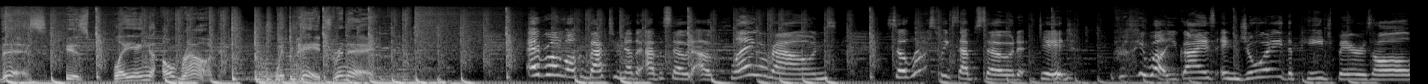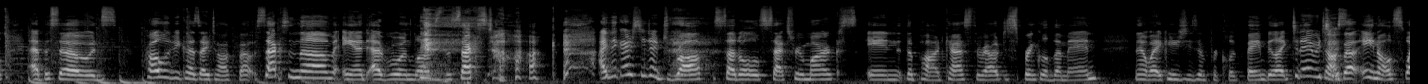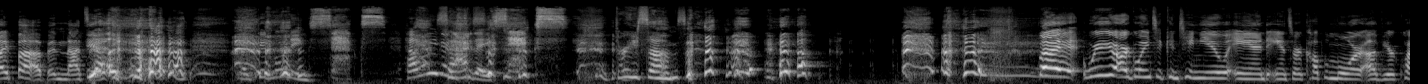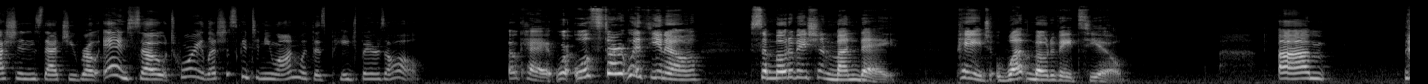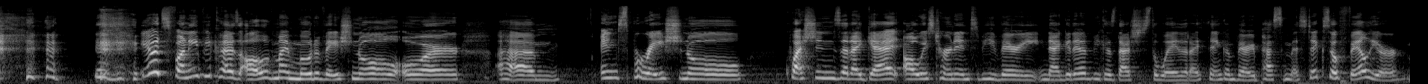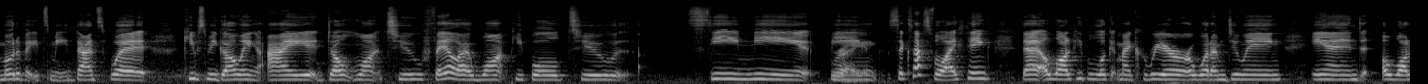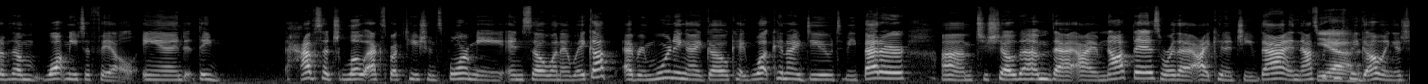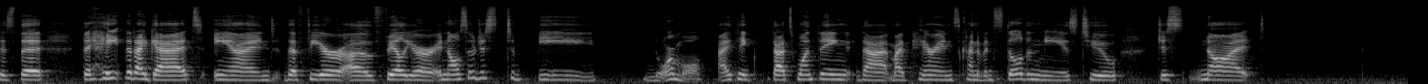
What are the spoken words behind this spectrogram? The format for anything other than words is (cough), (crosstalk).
This is Playing Around with Paige Renee. Everyone, welcome back to another episode of Playing Around. So, last week's episode did (laughs) really well. You guys enjoy the Paige Bears All episodes, probably because I talk about sex in them and everyone loves the sex (laughs) talk. I think I just need to drop subtle sex remarks in the podcast throughout to sprinkle them in. That way I can just use them for clickbait and be like, today we talk Just- about anal, swipe up, and that's Yeah. it. (laughs) Like, (laughs) good morning, sex. How are you guys today? Sex. (laughs) threesomes. but we are going to continue and answer a couple more of your questions that you wrote in. So, Tori, let's just continue on with this Paige Bears All. Okay, we're, we'll start with, you know, some Motivation Monday. Paige, what motivates you? Um, (laughs) you know, it's funny because all of my motivational or um, inspirational questions that I get always turn into be very negative because that's just the way that I think. I'm very pessimistic. So failure motivates me. That's what keeps me going. I don't want to fail. I want people to see me being Right. successful. I think that a lot of people look at my career or what I'm doing, and a lot of them want me to fail, and they have such low expectations for me. And so when I wake up every morning, I go, okay, what can I do to be better, um, to show them that I am not this or that I can achieve that, and that's what Yeah. keeps me going. It's just the the hate that I get and the fear of failure, and also just to be normal. I think that's one thing that my parents kind of instilled in me is to just not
